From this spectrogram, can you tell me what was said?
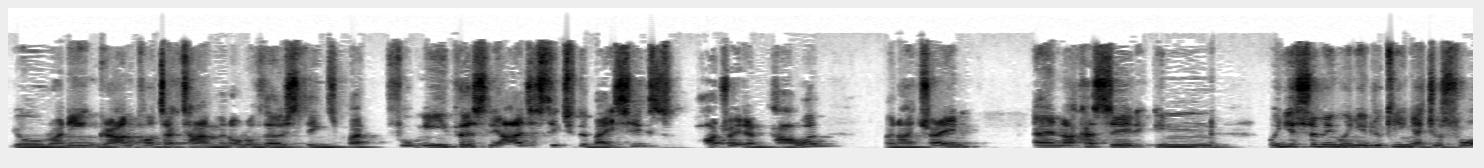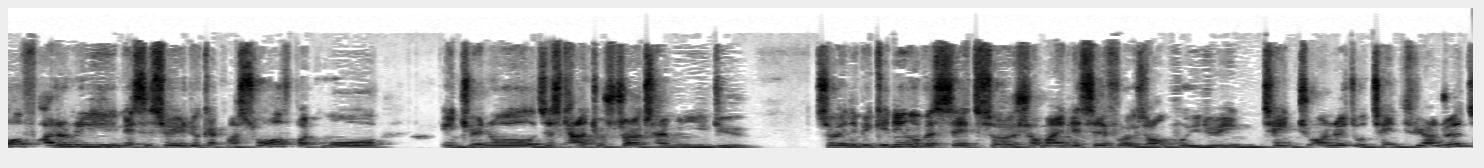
your running ground contact time, and all of those things. But for me personally, I just stick to the basics heart rate and power when I train. And like I said, in when you're swimming, when you're looking at your swolf, I don't really necessarily look at my swolf, but more in general, just count your strokes, how many you do. So in the beginning of a set, so Charmaine, let's say for example you're doing 10 200s or 10 300s,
